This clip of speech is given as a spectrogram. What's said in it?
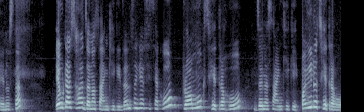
हेर्नुहोस् त। एउटा छ जनसाङ्ख्यिकी। जनसङ्ख्या शिक्षाको प्रमुख क्षेत्र हो जनसाङ्ख्यिकी। पहिलो क्षेत्र हो।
